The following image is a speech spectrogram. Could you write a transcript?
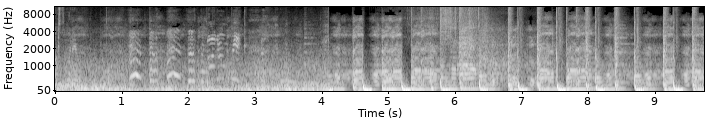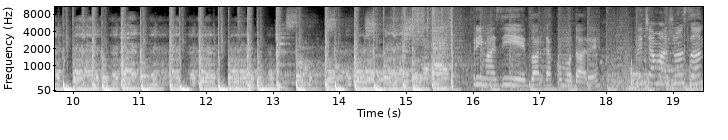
O să murim. Doar un pic. E doar de acomodare. Deci am ajuns în...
